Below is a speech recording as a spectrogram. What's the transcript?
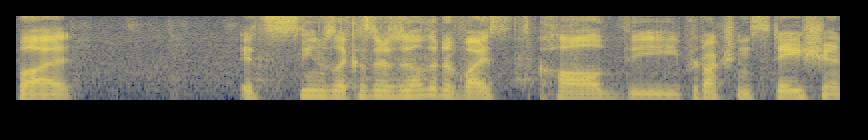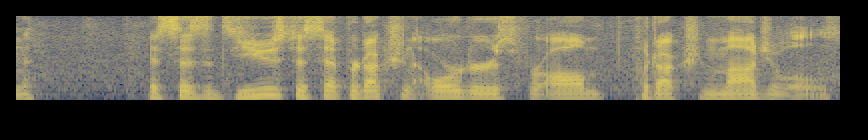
but it seems like because there's another device that's called the production station. It says it's used to set production orders for all production modules.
